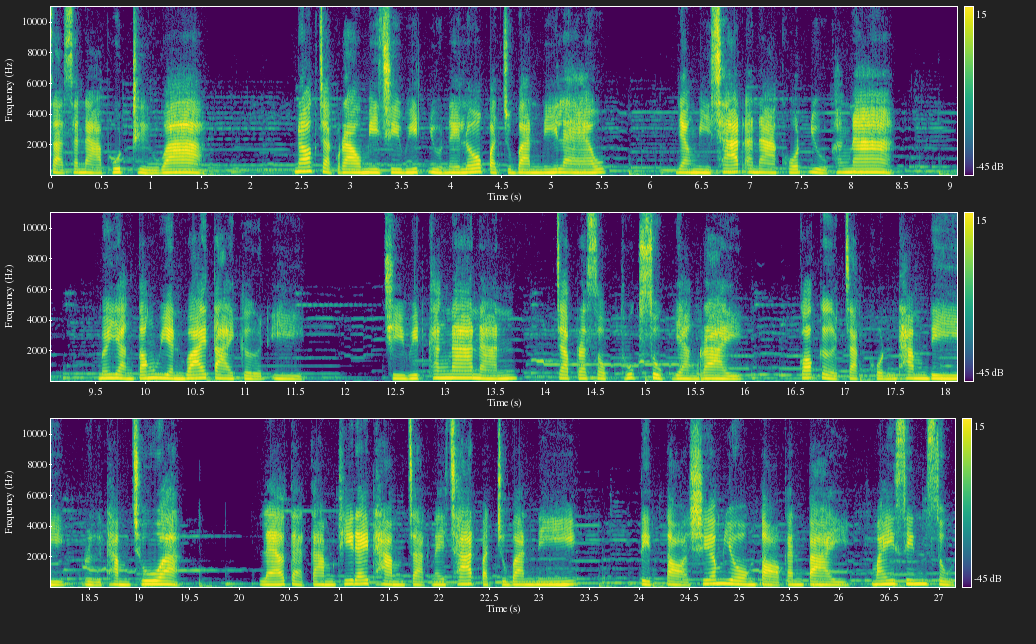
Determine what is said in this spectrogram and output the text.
ศาสนาพุทธถือว่า นอกจากเรามีชีวิตอยู่ในโลกปัจจุบันนี้แล้ว ยังมีชาติอนาคตอยู่ข้างหน้า เมื่อยังต้องเวียนว่ายตายเกิดอีก ชีวิตข้างหน้านั้นจะประสบทุกสุขอย่างไร ก็เกิดจากผลทำดีหรือทำชั่ว แล้วแต่กรรมที่ได้ทำจากในชาติปัจจุบันนี้ ติดต่อเชื่อมโยงต่อกันไป ไม่สิ้นสุด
